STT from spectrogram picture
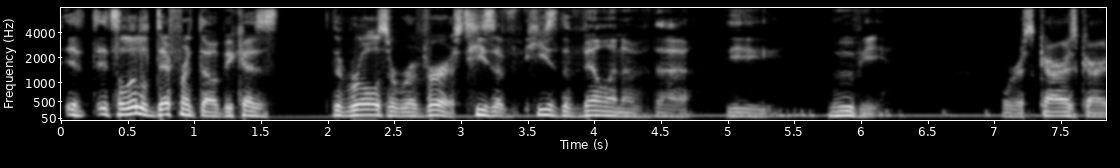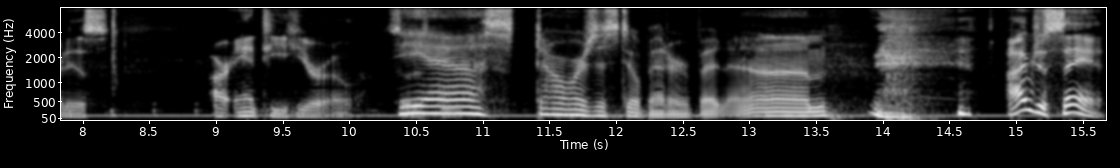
it, it's a little different though because the roles are reversed. He's a he's the villain of the the movie, whereas Skarsgård is our anti-hero. so Yeah, Star Wars is still better, but um. I'm just saying.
